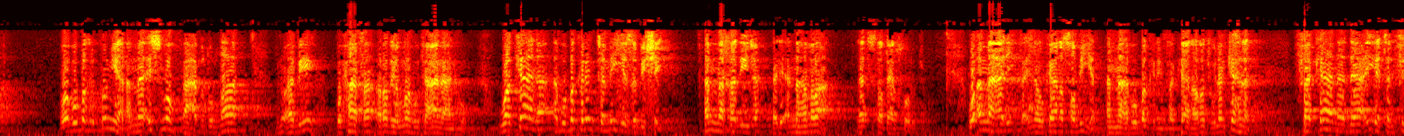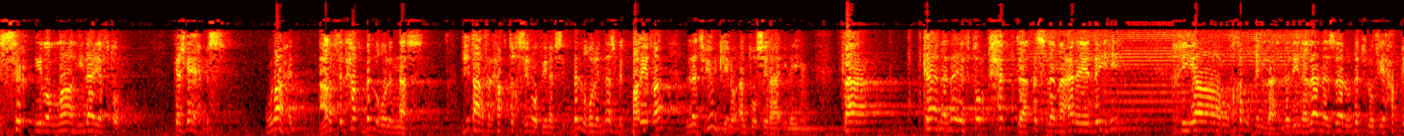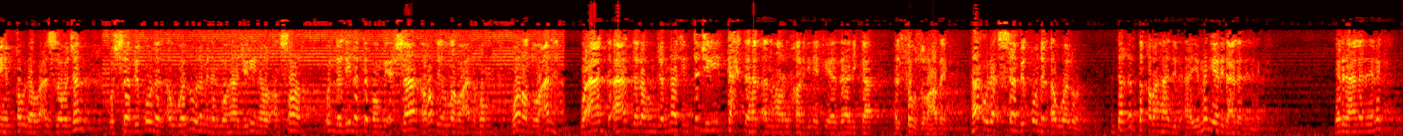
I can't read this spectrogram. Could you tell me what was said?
وأبو بكر كنية أما اسمه فعبد الله بن أبي قحافة رضي الله تعالى عنه. وكان أبو بكر تميز بشيء. أما خديجة فلأنها امرأة لا تستطيع الخروج. وأما علي فإنه كان صبيا أما أبو بكر فكان رجلا كهلا فكان داعية في السر إلى الله لا يفتر كاش يحبس؟ ولاحظ عرفت الحق؟ بلغوا للناس. جيت تعرف الحق تخزنه في نفسك. بلغوا للناس بالطريقة التي يمكن أن توصلها إليهم. فكان لا يفتر حتى أسلم على يديه خيار خلق الله الذين لا نزال نتلو في حقهم قوله عز وجل والسابقون الأولون من المهاجرين والأنصار والذين تبعهم بإحسان رضي الله عنهم ورضوا عنه وأعد أعد لهم جنات تجري تحتها الأنهار خالدين فيها ذلك الفوز العظيم. هؤلاء السابقون الأولون. أنت غير تقرأ هذه الآية. من يرد على ذهنك؟ يرد على ذهنك؟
